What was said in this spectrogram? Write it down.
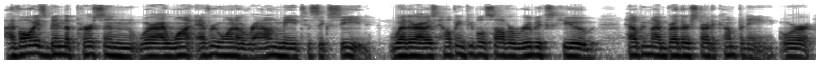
I've always been the person where I want everyone around me to succeed. Whether I was helping people solve a Rubik's Cube, helping my brother start a company, or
